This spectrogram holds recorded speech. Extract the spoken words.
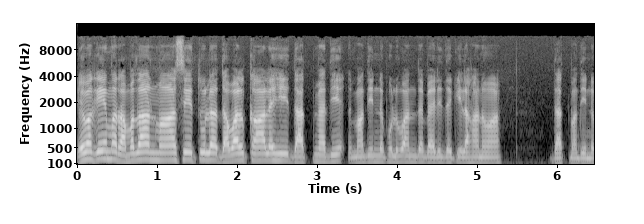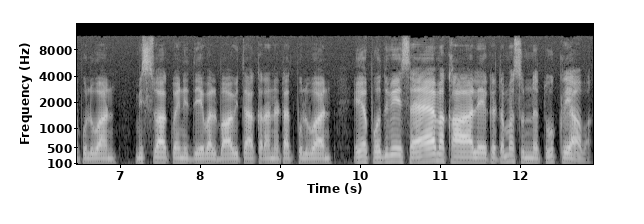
ඒවගේම රමදාන් මාසය තුළ දවල් කාලෙහි දත් මදින්න පුළුවන්ද බැරිද කියලහනවා දත් මදින්න පුළුවන් මිස්වාක් වැනි දේවල් භාවිතා කරන්නටත් පුළුවන් එය පොදුවේ සෑම කාලයකටම සුන්නතු ක්‍රියාවක්.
